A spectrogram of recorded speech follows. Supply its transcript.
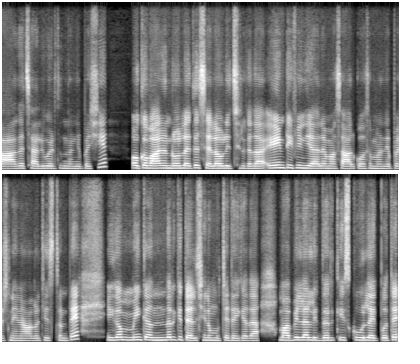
బాగా చలి పెడుతుందని చెప్పేసి ఒక వారం రోజులు అయితే సెలవులు ఇచ్చారు కదా! ఏం టిఫిన్ చేయాలి మా సార్ కోసం అని చెప్పేసి నేను ఆలోచిస్తుంటే ఇక మీకు అందరికీ తెలిసిన ముచ్చటే కదా! మా పిల్లలు ఇద్దరికి స్కూల్ లేకపోతే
